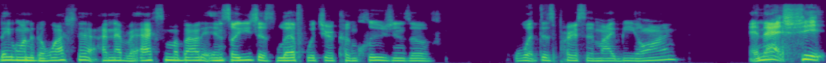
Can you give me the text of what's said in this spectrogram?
they wanted to watch that. I never asked them about it. And so you just left with your conclusions of what this person might be on. And that shit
